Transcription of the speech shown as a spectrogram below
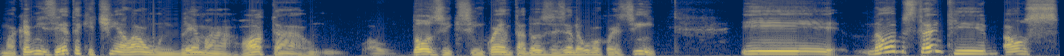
uma camiseta que tinha lá um emblema rota um, 1250, 1260, alguma coisa assim. E não obstante, aos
